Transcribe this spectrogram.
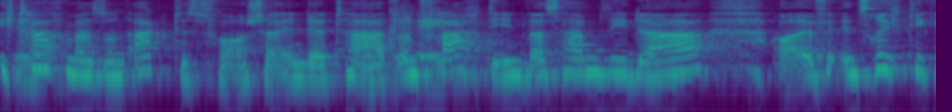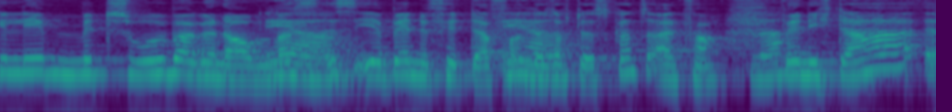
Ich ja. traf mal so einen Arktisforscher in der Tat okay. und fragte ihn, was haben Sie da äh, ins richtige Leben mit rübergenommen? Ja. Was ist Ihr Benefit davon? Ja. Er sagte, das ist ganz einfach. Na? Wenn ich da äh,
